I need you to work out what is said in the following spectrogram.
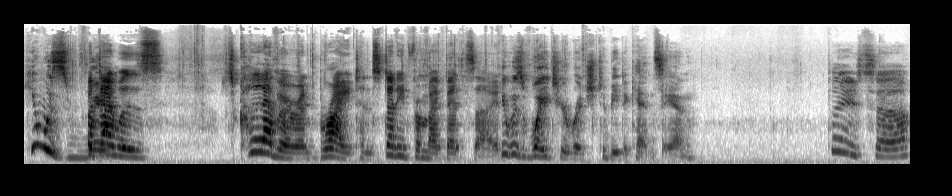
He was but I was clever and bright and studied from my bedside. he was way too rich to be Dickensian. Please, sir,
